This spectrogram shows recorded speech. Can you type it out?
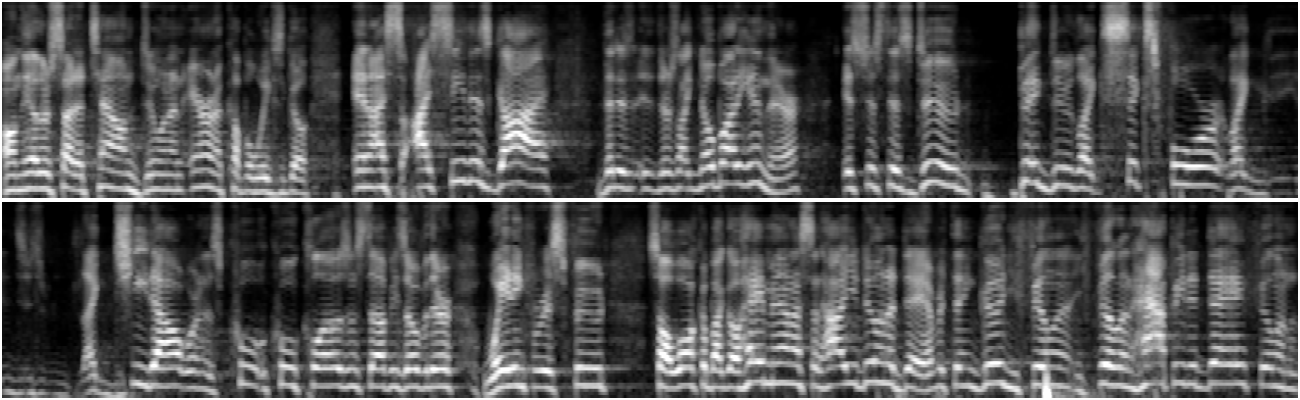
on the other side of town doing an errand a couple weeks ago, and I, I see this guy that is, there's like nobody in there, it's just this dude, big dude, like six four, like like cheat out, wearing this cool, cool clothes and stuff. He's over there waiting for his food. So I walk up, I go, hey man, I said, how you doing today? Everything good? You feeling you feeling happy today? Feeling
